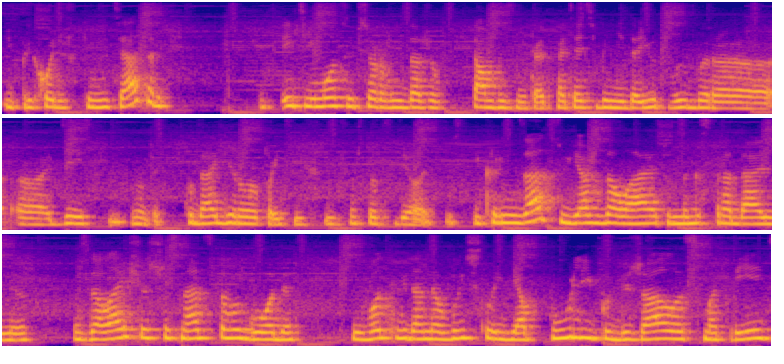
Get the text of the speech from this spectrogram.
и приходишь в кинотеатр, эти эмоции все равно даже там возникают, хотя тебе не дают выбора э, действий, ну, то есть куда герою пойти, еще что-то сделать. То есть экранизацию я ждала, эту многострадальную, ждала еще с 16 -го года. И вот, когда она вышла, я пулей побежала смотреть.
